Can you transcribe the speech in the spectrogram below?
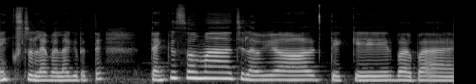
ನೆಕ್ಸ್ಟ್ ಲೆವೆಲ್ ಆಗಿರುತ್ತೆ. Thank you so much. Love you all. Take care. Bye bye.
